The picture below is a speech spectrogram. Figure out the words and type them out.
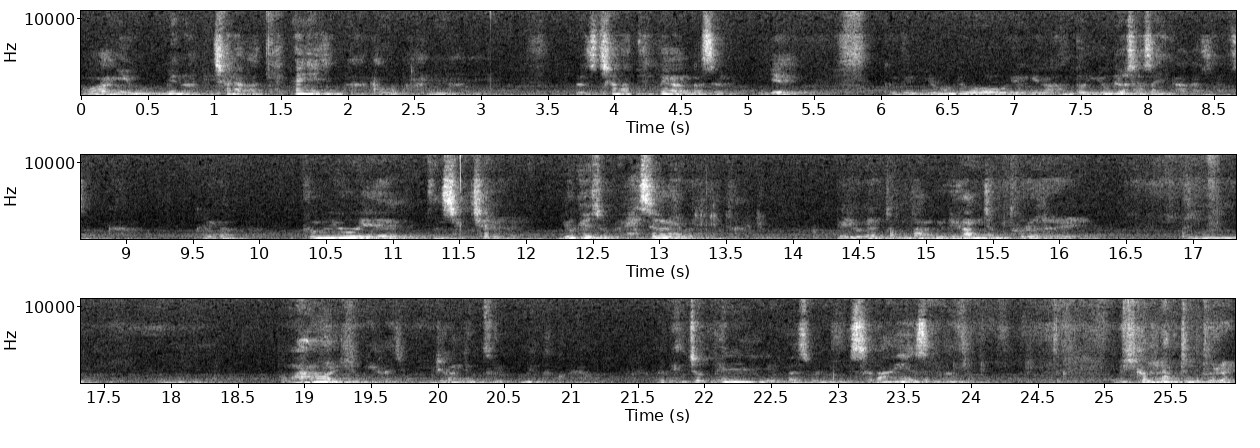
봉황이 오면은 천하가 태평해진다라고 말합니다. 그래서 천하 태평한 것을 이게 근데 유교 여기가 안동 유교 사상이 강하지 않습니까? 그러니까 불교의 어떤 색채를 유교적으로 해석을 해버립니다. 근데 여기는 동방 유리강 점토를 이, 이 동항을 이용해가지고 유리강 점토를 꾸며놨고요. 왼쪽 편에 보시면 서강에서는 이 금락 점토를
